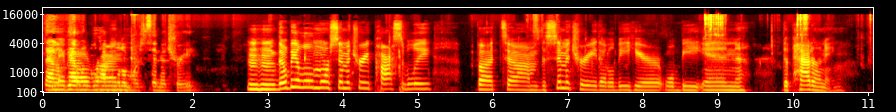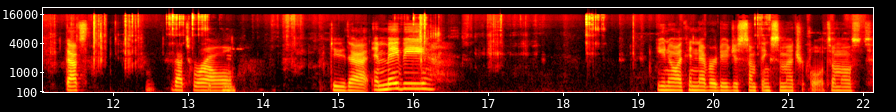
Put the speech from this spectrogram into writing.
That'll, maybe that I'll will have a little more symmetry. hmm There'll be a little more symmetry possibly, but um, the symmetry that'll be here will be in the patterning. That's that's where I'll do that. And maybe you know, I can never do just something symmetrical. It's almost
